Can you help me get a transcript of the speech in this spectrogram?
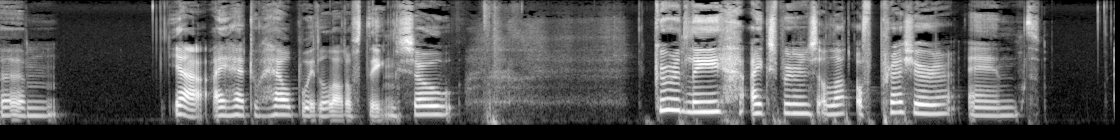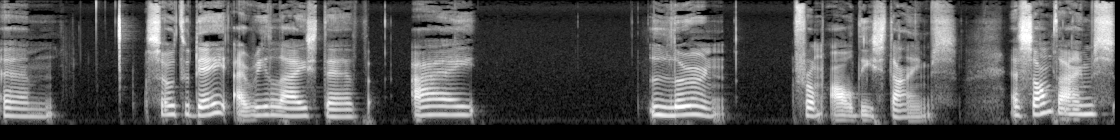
um, yeah, I had to help with a lot of things. So currently, I experience a lot of pressure, and um, so today I realized that I learn from all these times. And sometimes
